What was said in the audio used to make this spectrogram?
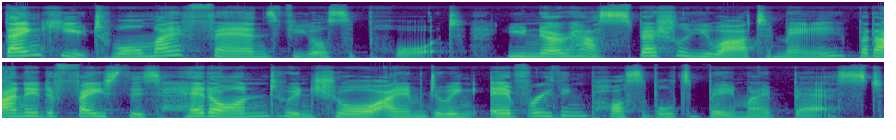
Thank you to all my fans for your support. You know how special you are to me, but I need to face this head on to ensure I am doing everything possible possible to be my best.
